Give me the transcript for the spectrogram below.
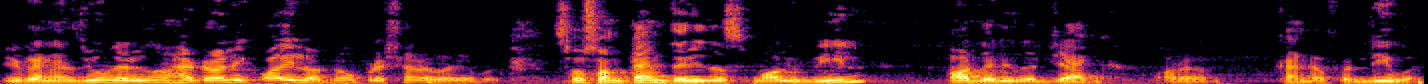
you can assume there is no hydraulic oil or no pressure available. So sometimes there is a small wheel or there is a jack or a kind of a lever.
